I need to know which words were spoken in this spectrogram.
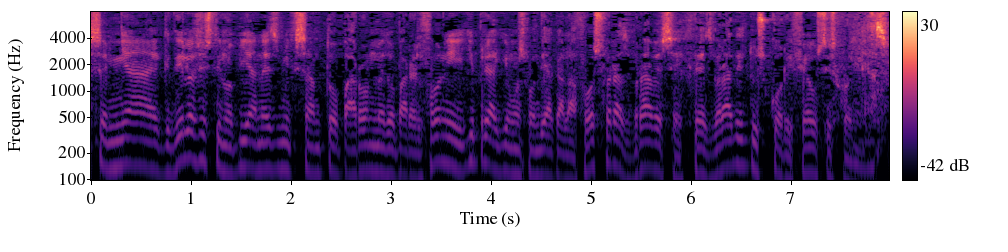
σε μια εκδήλωση στην οποία έσμιξαν το παρόν με το παρελθόν η Κυπριακή Ομοσπονδία Καλαθόσφαιρας βράβευσε χθες βράδυ τους κορυφαίους της χρονιάς.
